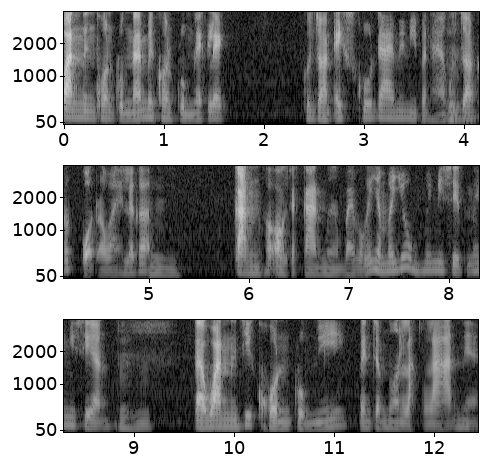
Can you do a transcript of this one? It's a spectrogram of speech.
วันหนึ่งคนกลุ่มนั้นเป็นคนกลุ่มเล็ก ๆ คุณจร exclude ได้ไม่มีปัญหา คุณจรก็กดเอาไว้ แล้วก็อืมกันเขาออกจากการเมืองไป บอกว่าอย่ามายุ่งไม่มีสิทธิ์ไม่มีเสียงอือฮึแต่วันหนึ่งที่คนกลุ่มนี้เป็นจำนวนหลักล้านเนี่ย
